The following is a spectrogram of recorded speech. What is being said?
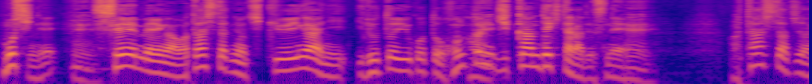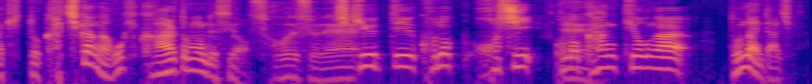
もしね、ええ生命が私たちの地球以外にいるということを本当に実感できたらですね、ええ私たちはきっと価値観が大きく変わると思うんですよ。そうですよね。地球っていうこの星、このええ環境がどんなに大事か。うん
